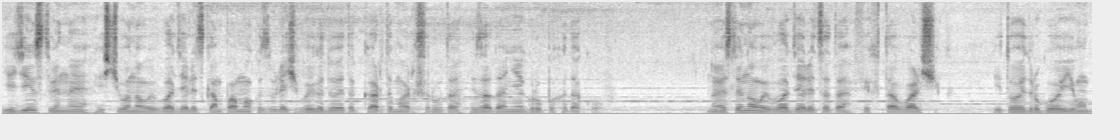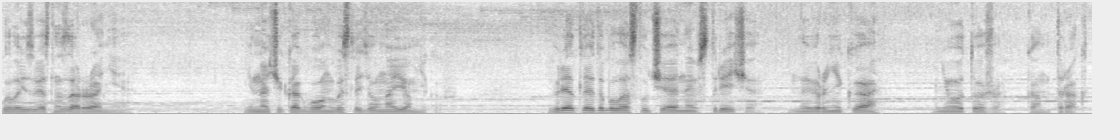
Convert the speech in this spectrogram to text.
Единственное, из чего новый владелец компа мог извлечь выгоду, это карта маршрута и задания группы ходаков. Но если новый владелец это фехтовальщик, и то и другое ему было известно заранее – Иначе как бы он выследил наемников? Вряд ли это была случайная встреча. Наверняка у него тоже контракт.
